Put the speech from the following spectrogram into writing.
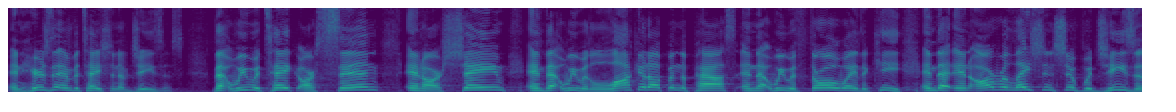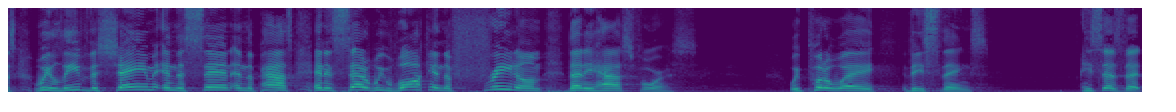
and here's the invitation of Jesus that we would take our sin and our shame and that we would lock it up in the past and that we would throw away the key. And that in our relationship with Jesus, we leave the shame and the sin in the past and instead we walk in the freedom that He has for us. We put away these things. He says that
